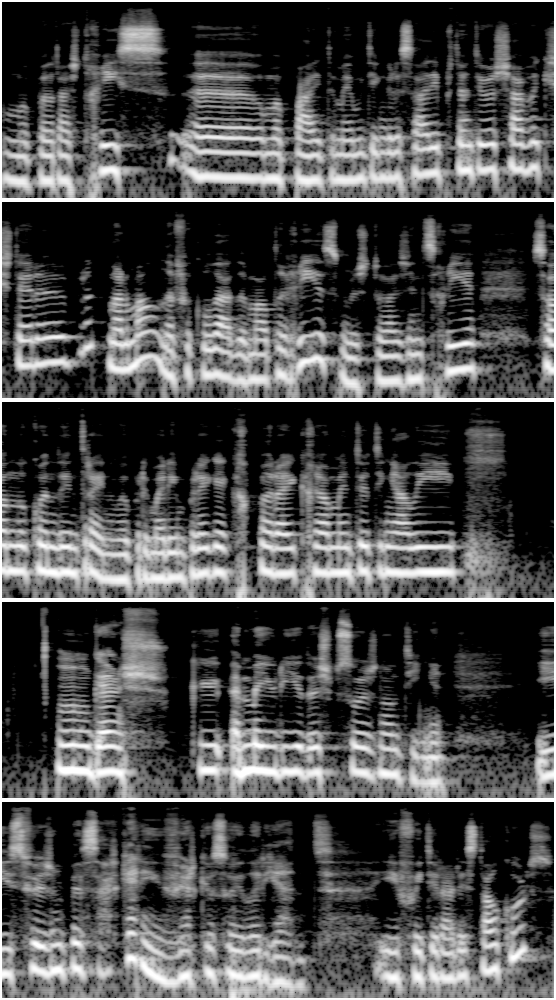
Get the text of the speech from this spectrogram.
o meu padrasto ri-se, uh, o meu pai também é muito engraçado, e portanto eu achava que isto era pronto, normal. Na faculdade a malta ria-se, mas toda a gente se ria. Só no, quando entrei no meu primeiro emprego é que reparei que realmente eu tinha ali um gancho que a maioria das pessoas não tinha. E isso fez-me pensar: querem ver que eu sou hilariante? E fui tirar esse tal curso,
